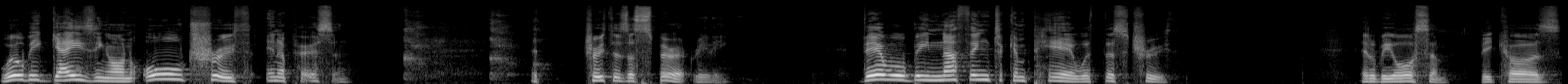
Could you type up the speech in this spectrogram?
we'll be gazing on all truth in a person. Truth is a spirit, really. There will be nothing to compare with this truth. It'll be awesome because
